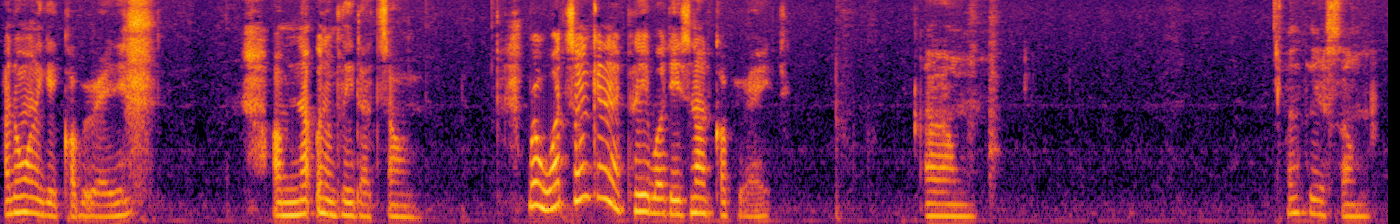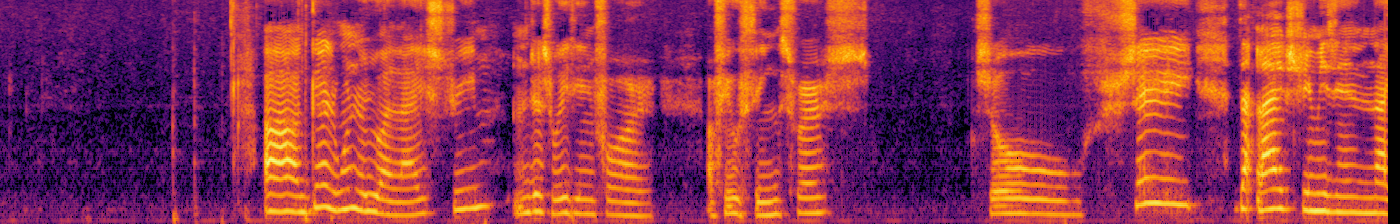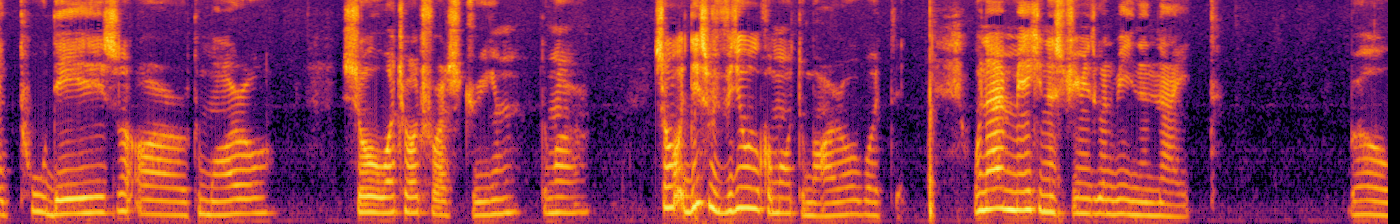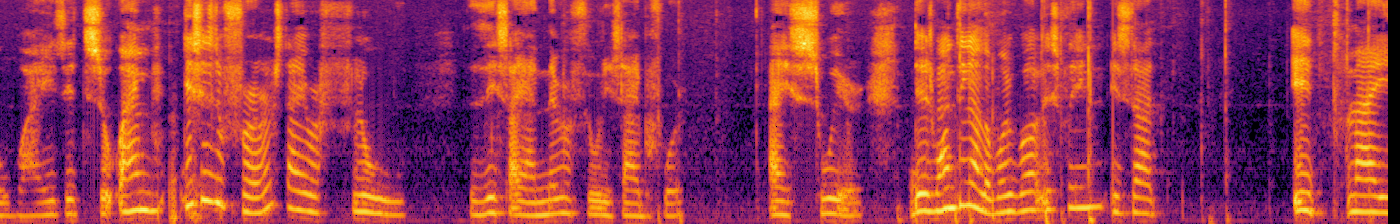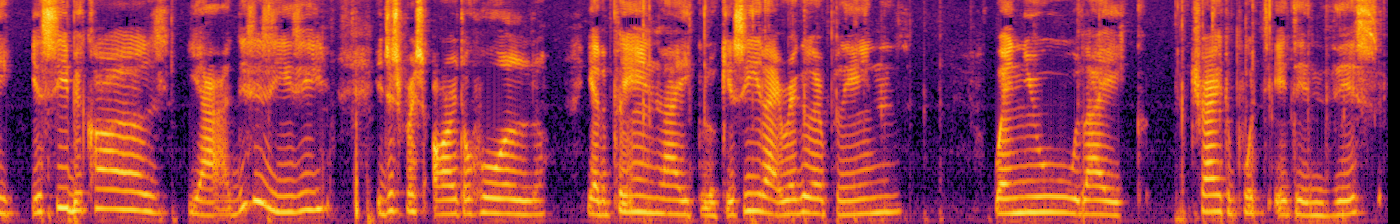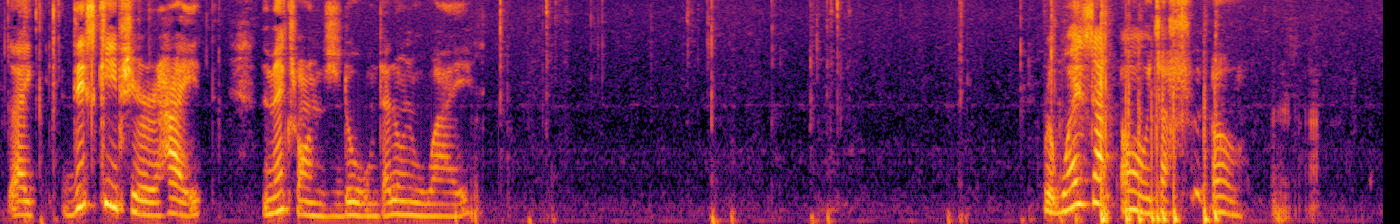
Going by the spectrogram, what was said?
I don't want to get copyrighted. I'm not gonna play that song. Bro, what song can I play but it's not copyright? Um, let me play a song. Uh, guys, to do a live stream. I'm just waiting for a few things first. So say that live stream is in like two days or tomorrow. So watch out for a stream tomorrow. So this video will come out tomorrow, but when I'm making a stream, it's gonna be in the night. Bro, why is it so? I'm. This is the first I ever flew this high. I never flew this high before. I swear. There's one thing I love about this plane is that it like you see because yeah this is easy. You just press r to hold yeah the plane like look you see like regular planes? When you like try to put it in this like this keeps your height. The next ones don't. I don't know why. But why is that? Oh it's a oh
